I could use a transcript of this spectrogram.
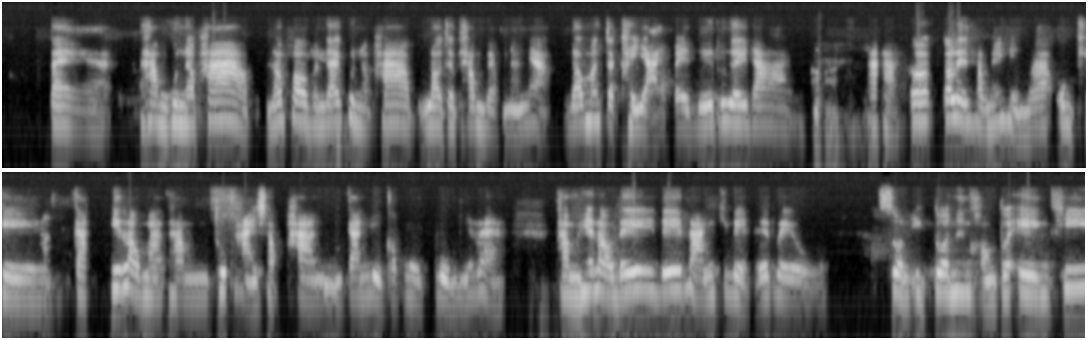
ๆ แต่ ทำคุณภาพ แล้วพอมันได้คุณภาพเราจะทำแบบนั้นเนี่ยแล้วมันจะขยายไปเรื่อยๆได้นะคะก็ก็เลยทำให้เห็นว่าโอเค การที่เรามาทำทุกหายฉับพลันการอยู่กับหมู่กลุ่มนี่แหละทำให้เราได้ได้ล้างกิเลสได้เร็ว ส่วนอีกตัวหนึ่งของตัวเองที่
